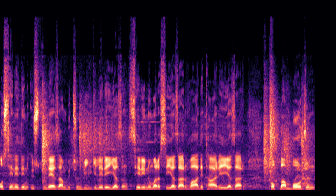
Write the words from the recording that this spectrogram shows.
o senedin üstünde yazan bütün bilgileri yazın. Seri numarası yazar, vade tarihi yazar, toplam borcun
